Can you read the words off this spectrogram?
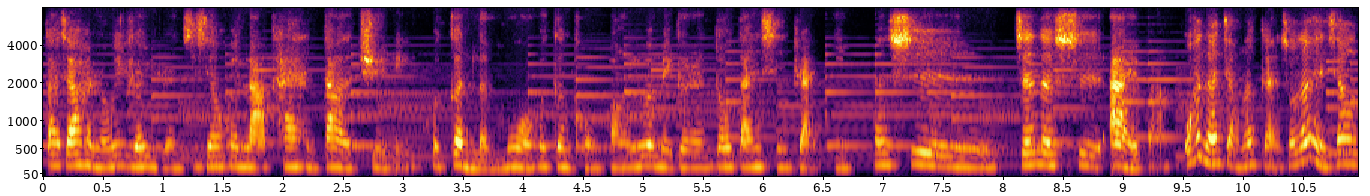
大家很容易人与人之间会拉开很大的距离，会更冷漠，会更恐慌，因为每个人都担心染疫。但是真的是爱吧，我很难讲那感受。那很像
